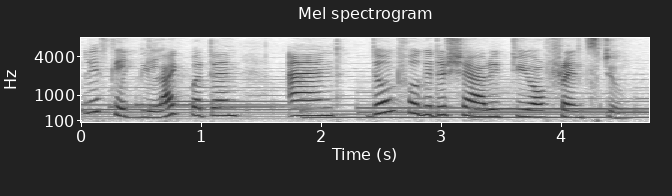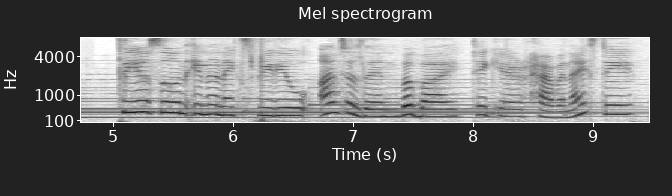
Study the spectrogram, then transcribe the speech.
please click the like button and don't forget to share it to your friends too. See you soon in the next video. Until then, bye bye. Take care. Have a nice day.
